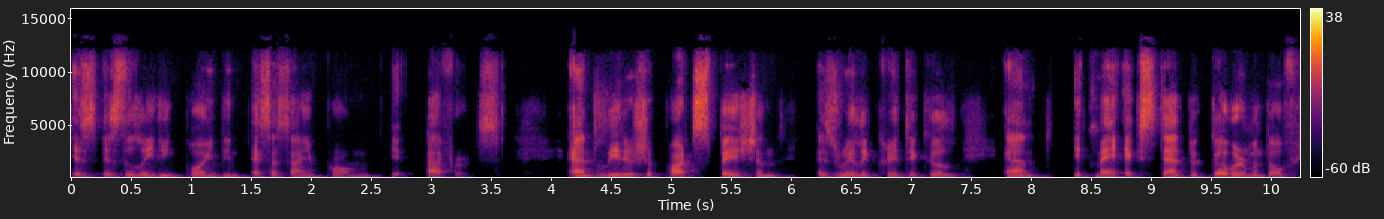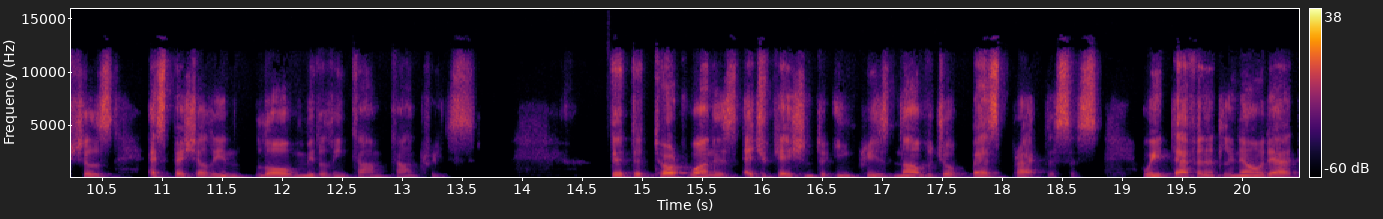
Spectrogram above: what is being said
is, is the leading point in SSI improvement efforts. And leadership participation is really critical and it may extend to government officials, especially in low middle income countries. The, the third one is education to increase knowledge of best practices. We definitely know that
